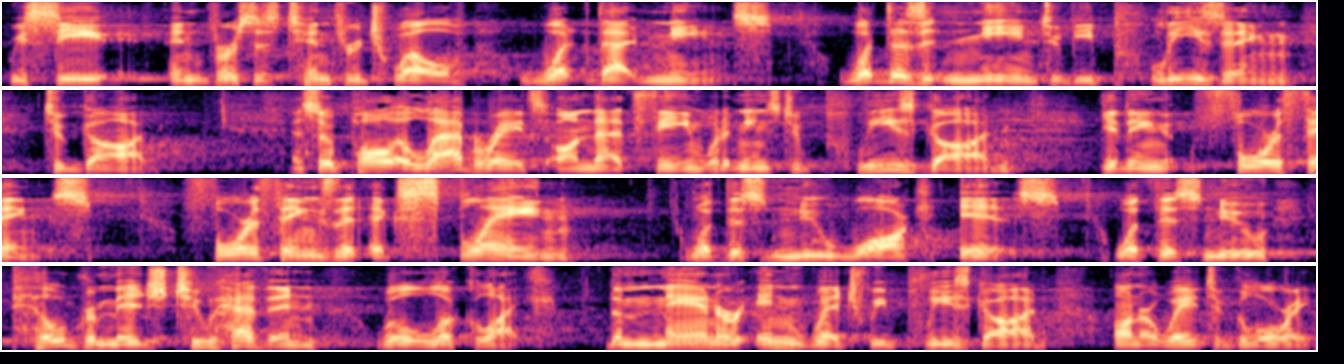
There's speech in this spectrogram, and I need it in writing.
We see in verses 10 through 12 what that means. What does it mean to be pleasing to God? And so Paul elaborates on that theme, what it means to please God, giving four things. Four things that explain what this new walk is, what this new pilgrimage to heaven will look like, the manner in which we please God on our way to glory.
